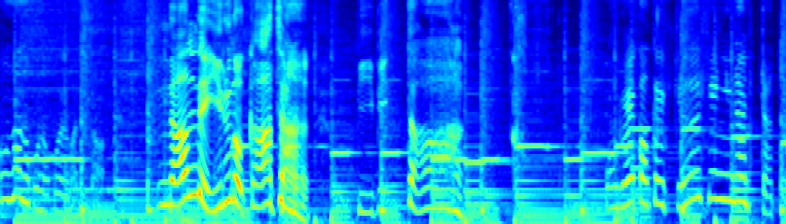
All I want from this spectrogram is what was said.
女の子の声がした。なんでいるの母ちゃん。ビビった。お出かけ中止になっちゃった。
